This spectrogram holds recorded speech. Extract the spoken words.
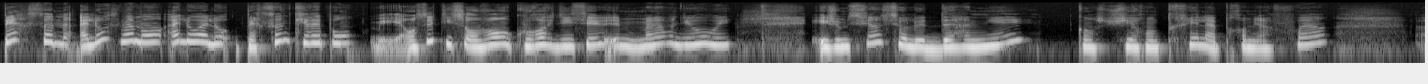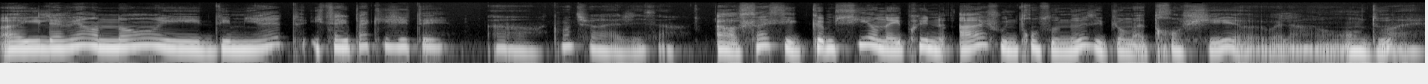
personne, allô maman, allô allô, personne qui répond. Mais ensuite ils s'en vont en courant, je dis ma mère me dit oui oui. Et je me souviens sur le dernier, quand je suis rentrée la première fois, euh, il avait un an et des miettes. Il savait pas qui j'étais. Ah, comment tu réagis, ça? Alors ça, c'est comme si on avait pris une hache ou une tronçonneuse et puis on m'a tranché, euh, voilà, en deux, Ouais.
